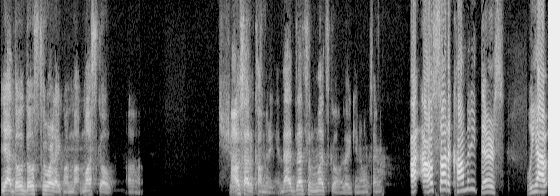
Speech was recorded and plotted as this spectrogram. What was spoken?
yeah, those those two are like my must go. Uh, outside of comedy, that that's a must go. Like you know what I'm saying? I, outside of comedy, there's we have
